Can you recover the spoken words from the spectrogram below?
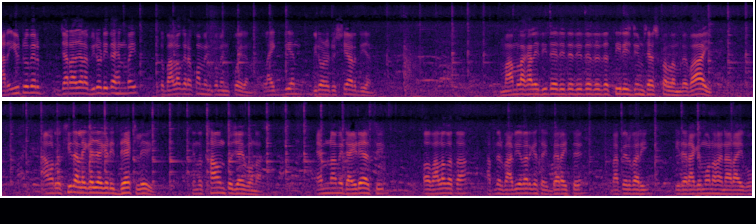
আর ইউটিউবের যারা যারা ভিডিওটি দেখেন ভাই, একটু ভালো করে কমেন্ট কমেন্ট করেন লাইক দিয়েন, ভিডিওটা একটু শেয়ার দিয়েন। মামলা খালি দিতে দিতে দিতে দিতে তিরিশ ডিম শেষ করলাম রে ভাই। আমার তো খিদা লেগে যায় গাড়ি দেখলে, কিন্তু খাওন তো যাইবো না। এমন আমি ডাইডে আছি। ও, ভালো কথা। আপনার ভাবি এবার গেছে বেড়াইতে, বাপের বাড়ি। ঈদের আগে মনে হয় না আর আইবো।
